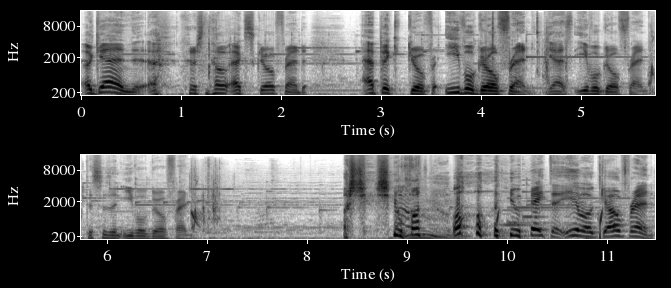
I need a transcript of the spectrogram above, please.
Again, uh, there's no ex-girlfriend. Epic girlfriend. Evil girlfriend. Yes, evil girlfriend. This is an evil girlfriend. Oh, she, she wants. Oh, you hate the evil girlfriend.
